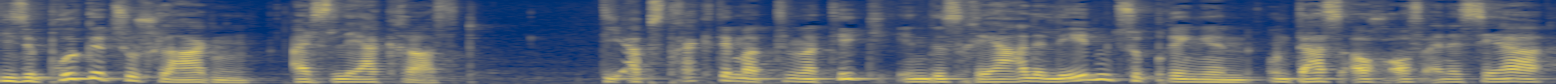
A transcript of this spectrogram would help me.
diese Brücke zu schlagen als Lehrkraft, die abstrakte Mathematik in das reale Leben zu bringen und das auch auf eine sehr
